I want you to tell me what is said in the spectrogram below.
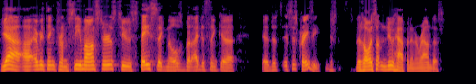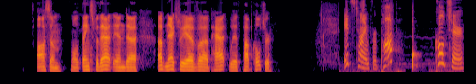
yeah, uh, everything from sea monsters to space signals. But I just think uh, it just, it's just crazy. Just there's always something new happening around us. awesome. Well, thanks for that. And uh, up next, we have uh, Pat with pop culture. It's time for pop, culture,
